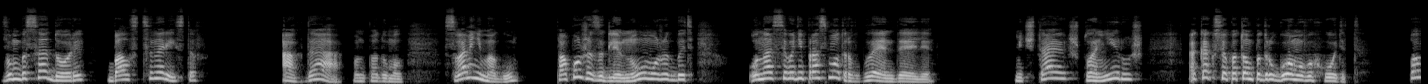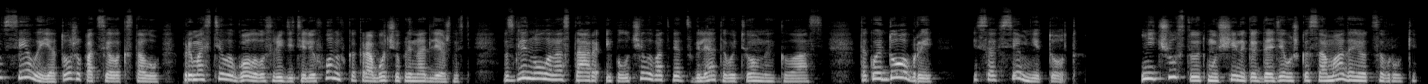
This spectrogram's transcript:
«В амбассадоре, бал сценаристов». «Ах, да», — он подумал, — «с вами не могу. Попозже загляну, может быть. У нас сегодня просмотр в Глендейле. Мечтаешь, планируешь, а как все потом по-другому выходит. Он сел, и я тоже подсела к столу, примостила голову среди телефонов, как рабочую принадлежность, взглянула на Стара и получила в ответ взгляд его темных глаз. Такой добрый и совсем не тот. Не чувствует мужчины, когда девушка сама дается в руки.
